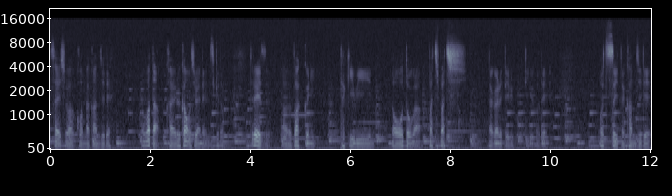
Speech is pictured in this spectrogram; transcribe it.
最初はこんな感じで。また変えるかもしれないですけど。とりあえずあのバックに焚き火の音がバチバチ流れてるっていうので落ち着いた感じで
